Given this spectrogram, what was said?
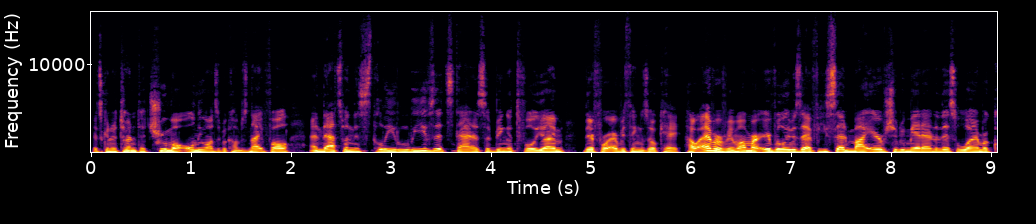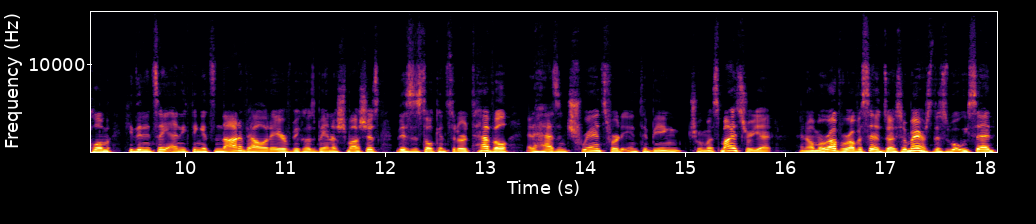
It's going to turn into truma only once it becomes nightfall, and that's when this kli leaves its status of being a tful yom, therefore everything is okay. However, Vimamar Ivli if he said my Erev should be made out of this, loyam klum, he didn't say anything, it's not a valid Erev because Bana Shmashas, this is still considered Tevel, it hasn't transferred into being Trumas Meiser yet. And Amar Rava, said, Zayser Meres, this is what we said,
